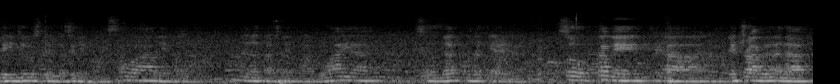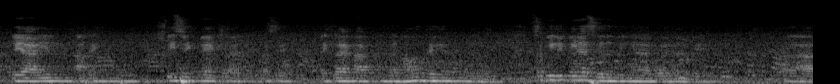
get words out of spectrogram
dangerous din kasi may mga sawa, may mga, ano, may mga buhaya. So, that on that area. So, kami, uh, I travel a lot, kaya yung aking physique make, ano, kasi I climb up the mountain. Sa Pilipinas, ganun din ginagawa natin. Uh,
